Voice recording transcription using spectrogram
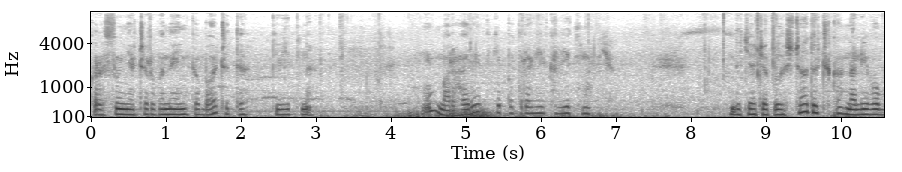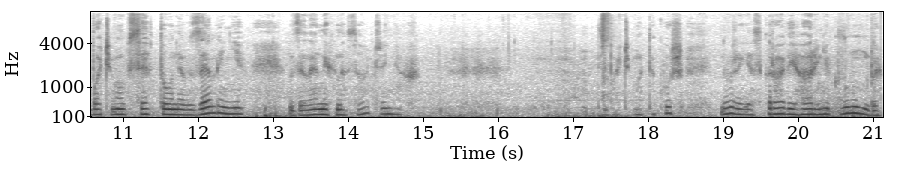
Красуня червоненька, бачите, квітне. І маргаритки по траві квітнуть. Дитяча площадочка. Наліво бачимо все тоне в зелені, в зелених насадженнях. Бачимо також дуже яскраві гарні клумби.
